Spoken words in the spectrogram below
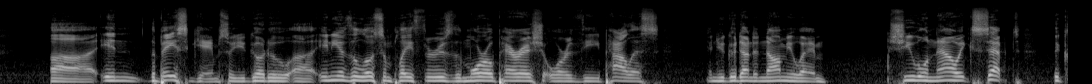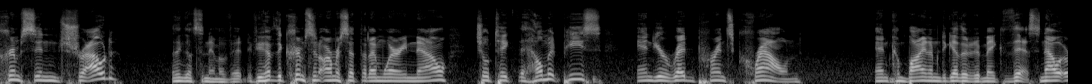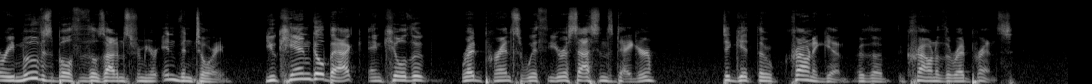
uh, in the base game, so you go to uh, any of the Losomn playthroughs, the Morrow Parish or the Palace, and you go down to Namue, she will now accept the Crimson Shroud. I think that's the name of it. If you have the Crimson armor set that I'm wearing now, she'll take the helmet piece and your Red Prince crown and combine them together to make this. Now, it removes both of those items from your inventory. You can go back and kill the Red Prince with your Assassin's Dagger to get the crown again, or the, the crown of the Red Prince.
